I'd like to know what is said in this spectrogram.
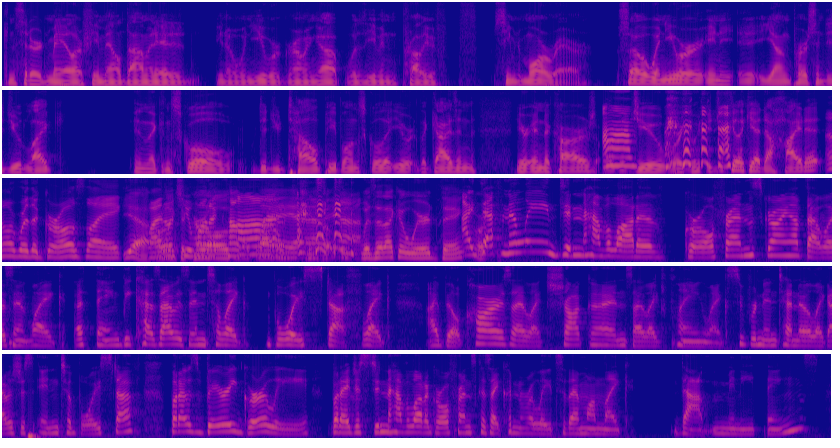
considered male or female dominated, you know, when you were growing up, was even probably f- seemed more rare. So when you were in a, a, young person, did you like in like in school? Did you tell people in school that you were the guys in you're into cars, or um, did you were you, did you feel like you had to hide it? Oh, were the girls like, yeah, why don't you want to come play? Yeah, yeah. Was it like a weird thing? I or? definitely didn't have a lot of girlfriends growing up. That wasn't like a thing because I was into like boy stuff. Like I built cars, I liked shotguns, I liked playing like Super Nintendo. Like I was just into boy stuff, but I was very girly, but I just didn't have a lot of girlfriends because I couldn't relate to them on like that many things.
